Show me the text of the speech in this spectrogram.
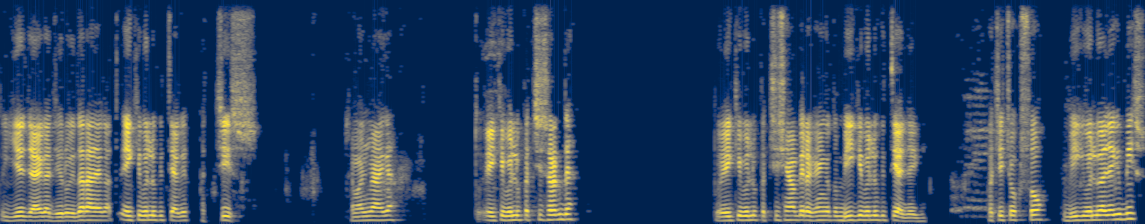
तो ये जाएगा ज़ीरो, इधर आएगा तो ए की वैल्यू कितनी आ गई? पच्चीस। समझ में आ गया? तो ए की वैल्यू पच्चीस रख दे। तो ए की वैल्यू पच्चीस यहाँ पे रखेंगे तो बी की वैल्यू कितनी आ जाएगी? पच्चीस चौक सौ। बी की वैल्यू आ जाएगी बीस।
